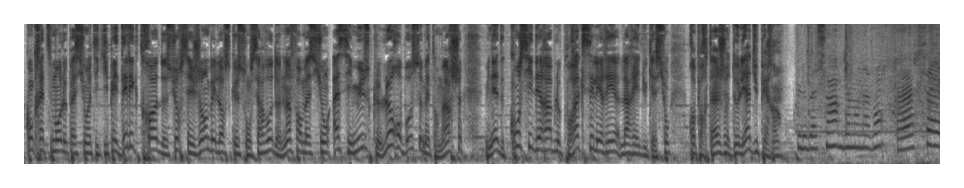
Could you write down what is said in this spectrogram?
Concrètement, le patient est équipé d'électrodes sur ses jambes et lorsque son cerveau donne l'information à ses muscles, le robot se met en marche. Une aide considérable pour accélérer la rééducation. Reportage de Léa Dupérin. Le bassin bien en avant. Parfait.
